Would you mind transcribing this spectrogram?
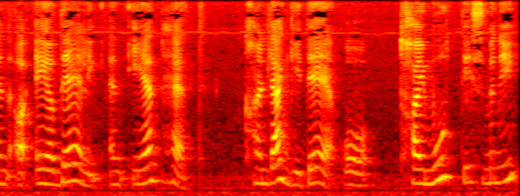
en en avdeling, en enhet, kan legge i det å ta imot de som er nye,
